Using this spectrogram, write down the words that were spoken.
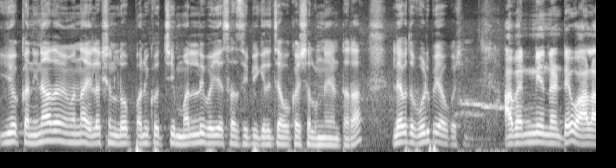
ఈ యొక్క నినాదం ఏమన్నా ఎలక్షన్లో పనికొచ్చి మళ్ళీ వైఎస్ఆర్సీపీ గెలిచే అవకాశాలు ఉన్నాయంటారా? లేకపోతే ఓడిపోయే అవకాశం? అవన్నీ ఏంటంటే వాళ్ళ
